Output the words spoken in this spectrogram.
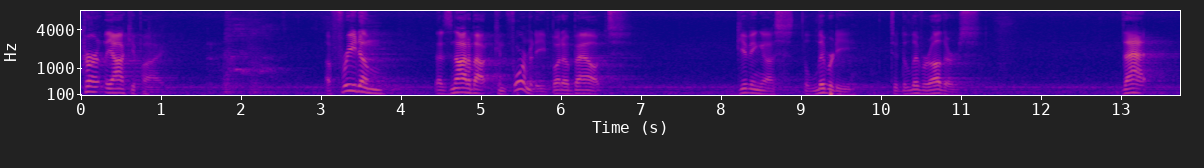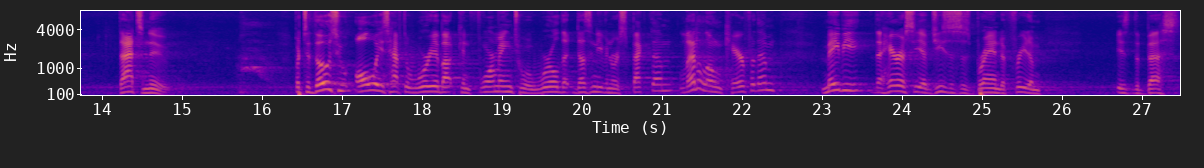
currently occupy. A freedom that is not about conformity, but about giving us the liberty to deliver others. That, that's new. But to those who always have to worry about conforming to a world that doesn't even respect them, let alone care for them, maybe the heresy of Jesus' brand of freedom is the best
